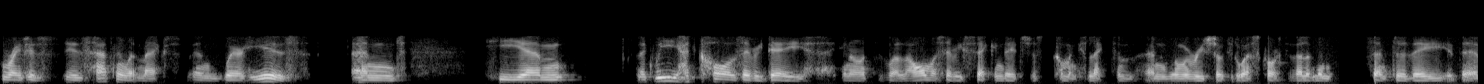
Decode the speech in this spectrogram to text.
right is, is happening with Max and where he is. And he, um, like we had calls every day, you know, well, almost every second day to just come and collect them. And when we reached out to the West Cork Development Centre, they, they,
